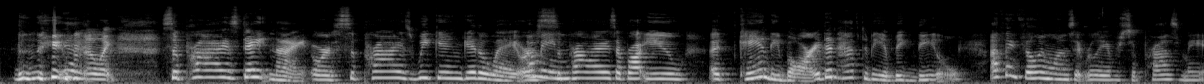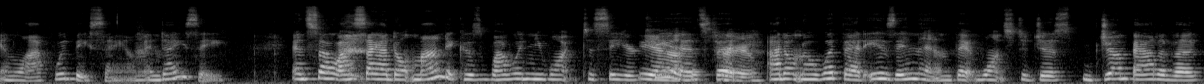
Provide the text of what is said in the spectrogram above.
you know, like surprise date night or surprise weekend getaway or I mean- surprise I brought you a candy bar. It didn't have to be a big deal. I think the only ones that really ever surprised me in life would be Sam and Daisy. And so I say I don't mind it because why wouldn't you want to see your kids? Yeah, that's But true. I don't know what that is in them that wants to just jump out of a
